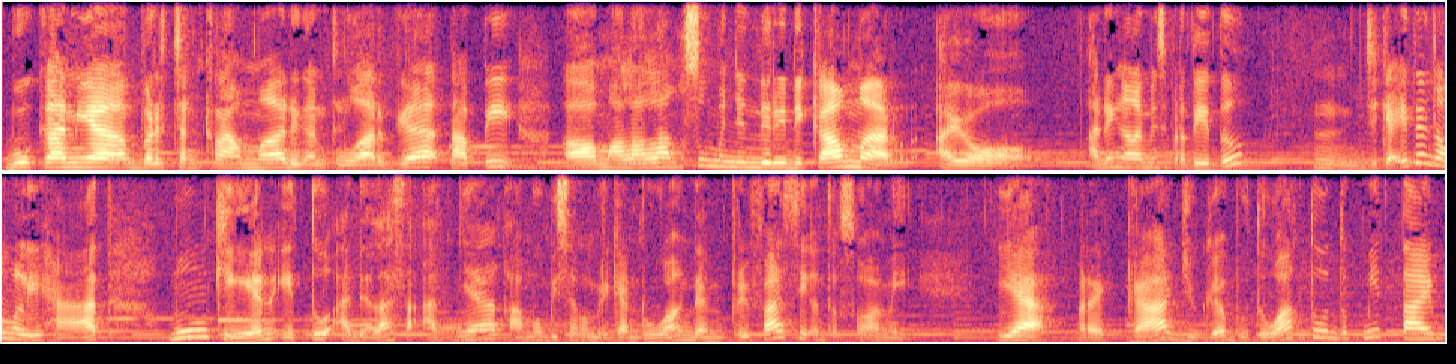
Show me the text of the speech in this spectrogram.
bukannya bercengkrama dengan keluarga, tapi uh, malah langsung menyendiri di kamar. Ayo, ada yang ngalamin seperti itu? Jika itu yang kamu lihat, mungkin itu adalah saatnya kamu bisa memberikan ruang dan privasi untuk suami. Ya, mereka juga butuh waktu untuk me time.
